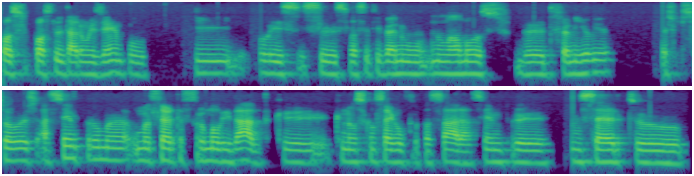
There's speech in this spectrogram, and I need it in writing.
Posso, posso lhe dar um exemplo? E, Alice, se, se você estiver num, num almoço de, de família, as pessoas, há sempre uma, uma certa formalidade que, que não se consegue ultrapassar, há sempre um certo,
